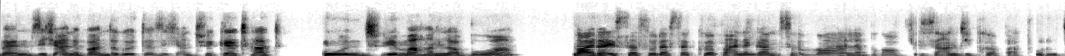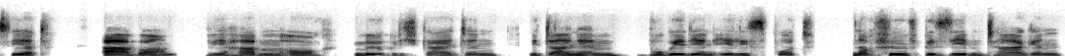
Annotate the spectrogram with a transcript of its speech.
Wenn sich eine Wanderröte sich entwickelt hat und wir machen Labor, leider ist das so, dass der Körper eine ganze Weile braucht, bis er Antikörper produziert. Aber wir haben auch Möglichkeiten mit einem Borrelien Elispot nach fünf bis sieben Tagen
